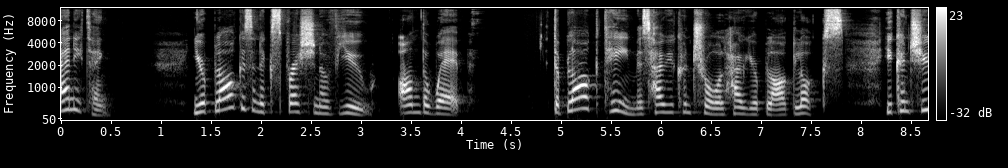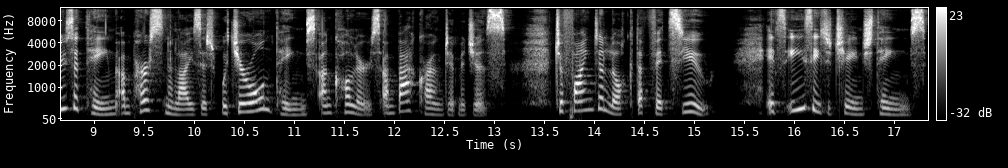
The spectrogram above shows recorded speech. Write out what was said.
anything. Your blog is an expression of you on the web. The blog theme is how you control how your blog looks. You can choose a theme and personalise it with your own themes and colours and background images to find a look that fits you. It's easy to change themes,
